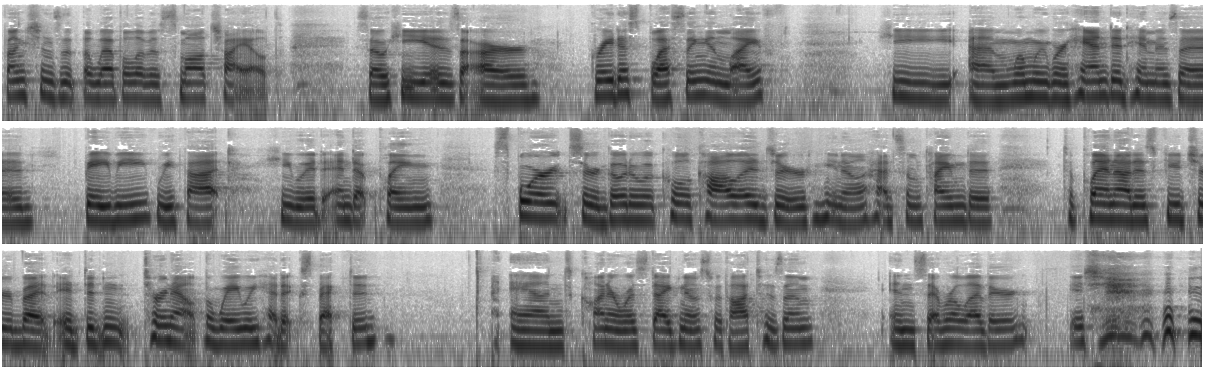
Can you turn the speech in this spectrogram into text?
functions at the level of a small child. So he is our greatest blessing in life. He, um, when we were handed him as a baby, we thought he would end up playing sports or go to a cool college or you know had some time to to plan out his future, but it didn't turn out the way we had expected. And Connor was diagnosed with autism and several other issues. Come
